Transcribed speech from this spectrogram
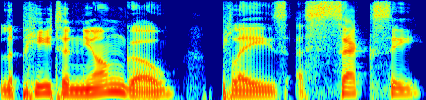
Lupita Nyong'o plays a sexy,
